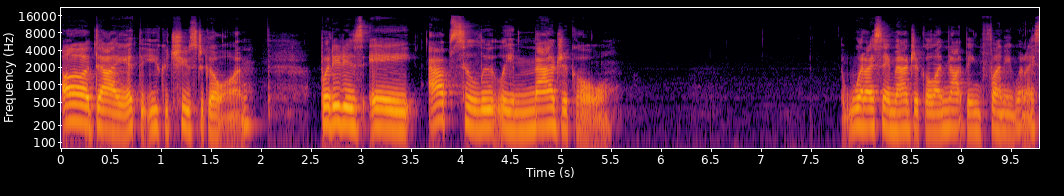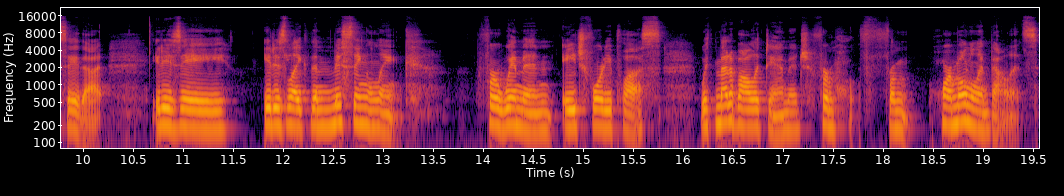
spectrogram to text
a diet that you could choose to go on, but it is a absolutely magical. When I say magical, I'm not being funny when I say that. It is a it is like the missing link for women age 40 plus with metabolic damage from from hormonal imbalance.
